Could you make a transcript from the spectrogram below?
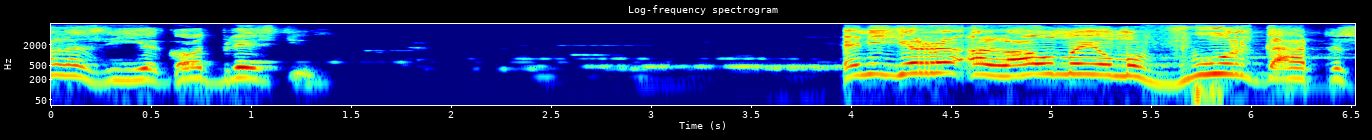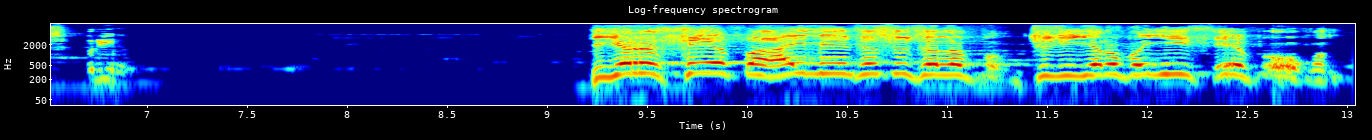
alles hier. God bless you. En die Here allow my om 'n woord daar te spreek. Die Here sê vir hy mense soos hulle soos die Here vir u sê vanoggend.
